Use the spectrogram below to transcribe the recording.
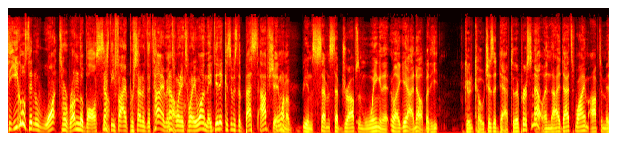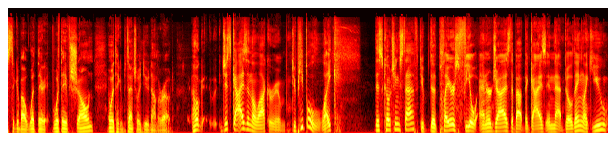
The Eagles didn't want to run the ball 65% of the time in No. 2021. They did it because it was the best option. they want to be in seven step drops and winging it. Like, yeah, I know, but he, good coaches adapt to their personnel, and I, that's why I'm optimistic about what they what they've shown and what they could potentially do down the road. Hoge, just guys in the locker room. Do people like this coaching staff? Do the players feel energized about the guys in that building? Like you,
